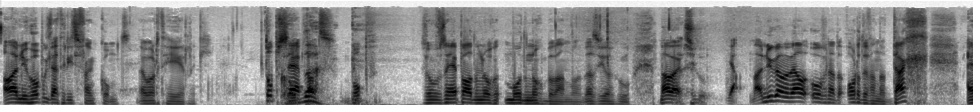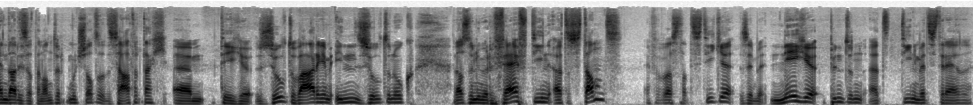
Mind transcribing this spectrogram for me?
Ah, nu hoop ik dat er iets van komt. Dat wordt heerlijk. Top zijpad. Bob. Zo'n zijpad nog, mogen nog bewandelen. Dat is heel goed. Maar, we- Dat is goed. Ja, maar nu gaan we wel over naar de orde van de dag. En dat is dat een Antwerp moet shotten, de zaterdag, ehm, tegen Zulte Waregem in Zulten ook. Dat is de nummer 15 uit de stand. Even wat statistieken. Ze hebben 9 punten uit 10 wedstrijden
